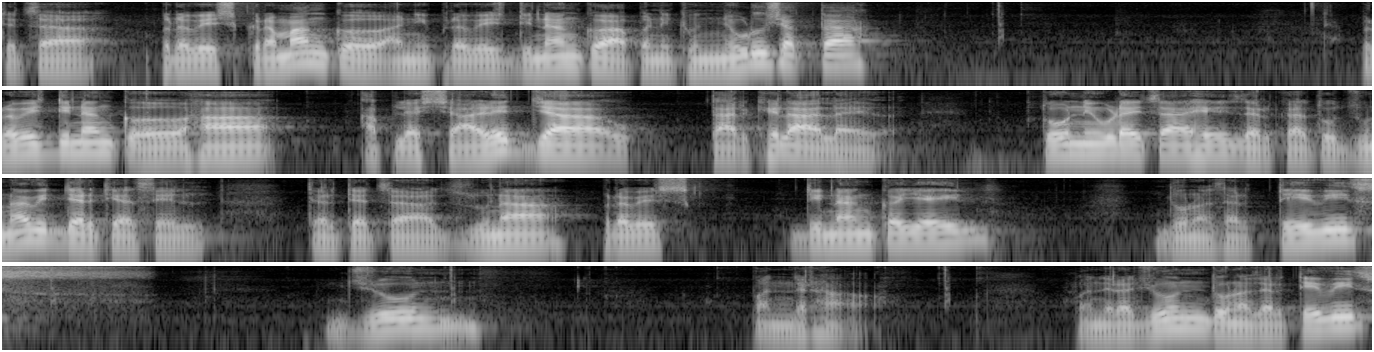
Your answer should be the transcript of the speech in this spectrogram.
त्याचा प्रवेश क्रमांक आणि प्रवेश दिनांक आपण इथून निवडू शकता. प्रवेश दिनांक हा आपल्या शाळेत ज्या तारखेला आला आहे तो निवडायचा आहे. जर का तो जुना विद्यार्थी असेल तर त्याचा जुना प्रवेश दिनांक येईल. दोन हजार तेवीस जून पंधरा. पंधरा जून दोन हजार तेवीस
